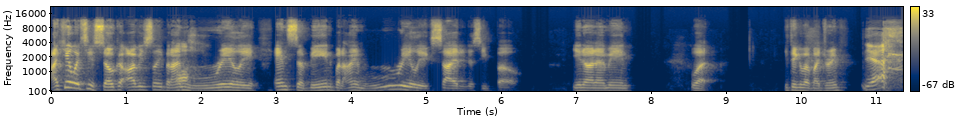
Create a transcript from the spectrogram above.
I can't wait to see Ahsoka, obviously, but I'm Oh. really and Sabine, but I am really excited to see Bo. You know what I mean? What? You think about my dream? yeah,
